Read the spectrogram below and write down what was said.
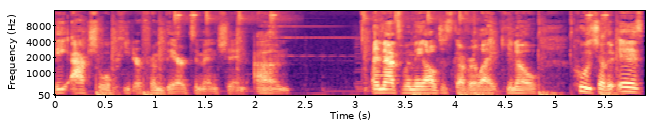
the actual Peter from their dimension. Um, and that's when they all discover like you know who each other is.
